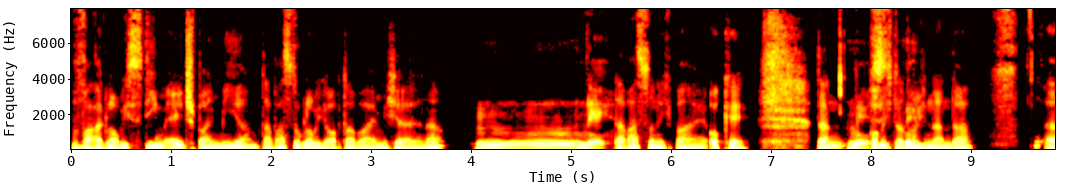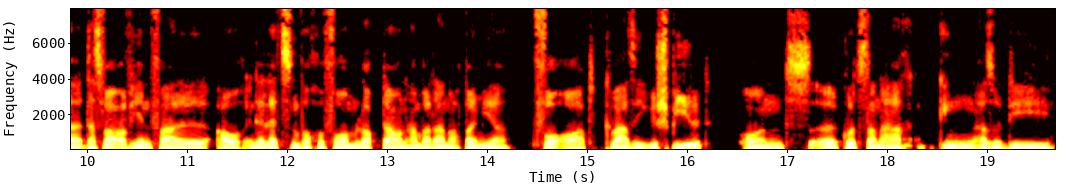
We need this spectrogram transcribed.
war, glaube ich, Steam Age bei mir. Da warst du, glaube ich, auch dabei, Michael, ne? Hm, nee. Da warst du nicht bei? Okay. Dann Nee, komme ich da nee. durcheinander. Äh, das war auf jeden Fall auch. In der letzten Woche vor dem Lockdown haben wir da noch bei mir vor Ort quasi gespielt. Und äh, kurz danach gingen also die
